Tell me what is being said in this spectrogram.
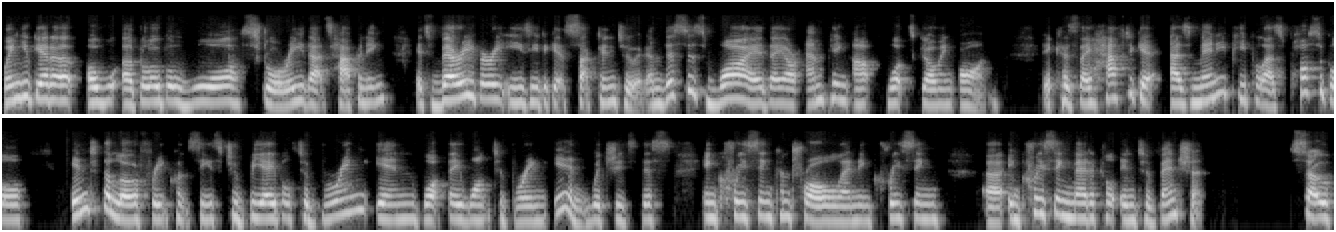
when you get a, a, a, global war story that's happening, it's very, very easy to get sucked into it. And this is why they are amping up what's going on. because they have to get as many people as possible into the lower frequencies to be able to bring in what they want to bring in, which is this increasing control and increasing uh, increasing medical intervention. So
